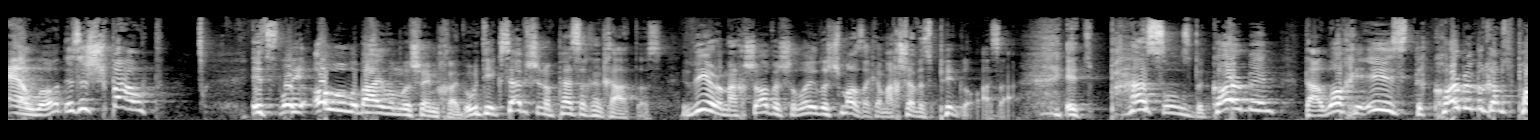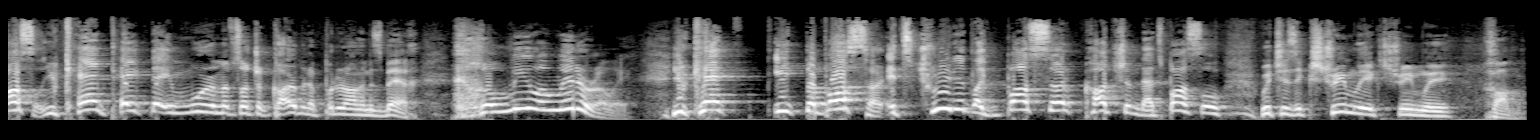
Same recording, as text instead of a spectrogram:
Ella, there's a spalt. It's like olu l'baylam l'shem chay, but with the exception of Pesach and Chatas. There, a machshava shaloi l'shma like a machshava's pigel. It passes the carbon. The halacha is the carbon becomes puzzle. You can't take the imurim of such a carbon and put it on the mizbech. Chalila, literally, you can't eat the basar. It's treated like basar kachim. That's basal, which is extremely, extremely chum.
